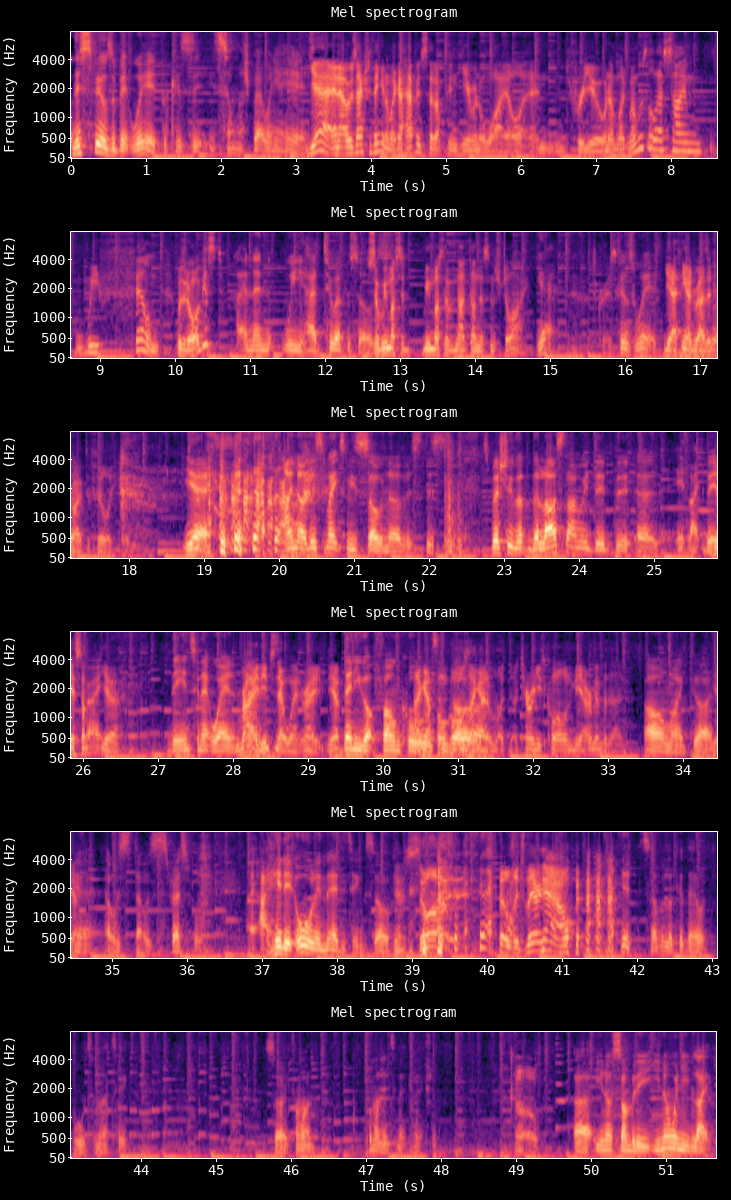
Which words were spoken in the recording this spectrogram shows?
This feels a bit weird because it's so much better when you're here. Yeah, and I was actually thinking, I'm like, I haven't set up in here in a while, and for you, and I'm like, when was the last time we filmed? Was it August? And then we had two episodes. So we must have we must have not done this since July. Yeah, Yeah, that's crazy. feels weird. Yeah, I think I'd rather drive to Philly. Yeah, I know this makes me so nervous. This, especially the, the last time we did the uh, it like this, yeah, some, right? yeah, The internet went. right. The internet went right. Yep. Then you got phone calls. I got phone calls. blah, I blah, got attorneys calling me. I remember that. Oh my god, Yeah. yeah. that was that was stressful. I, I hid it all in the editing, so Yeah. So it's there now. let's have a look at their automatic. Sorry, come on, come on, internet connection. uh oh. Uh, you know, somebody, you know, when you like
